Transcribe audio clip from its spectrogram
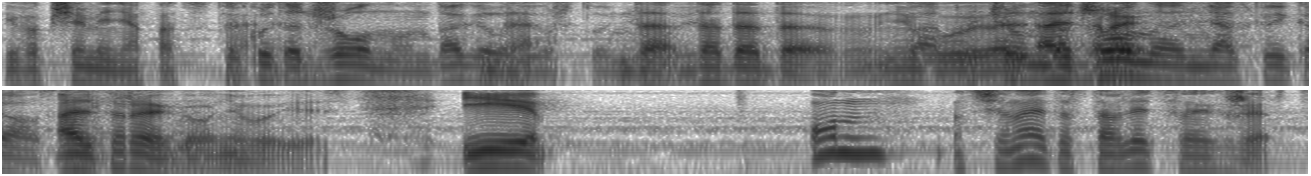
и вообще меня подставили. Какой-то Джон, он, да, говорил, да, что у него да, есть? да, да, да, у Да, него причем на альтер- Джона не откликался. альтер-эго у него есть. И он начинает оставлять своих жертв.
